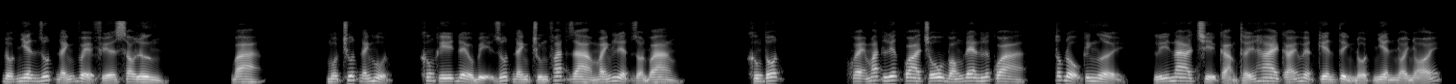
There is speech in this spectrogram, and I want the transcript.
đột nhiên rút đánh về phía sau lưng. 3. Một chút đánh hụt, không khí đều bị rút đánh chúng phát ra mãnh liệt giòn vang. Không tốt. Khoe mắt liếc qua chỗ bóng đen lướt qua, tốc độ kinh người, Lý Na chỉ cảm thấy hai cái huyệt kiên tỉnh đột nhiên nhói nhói,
